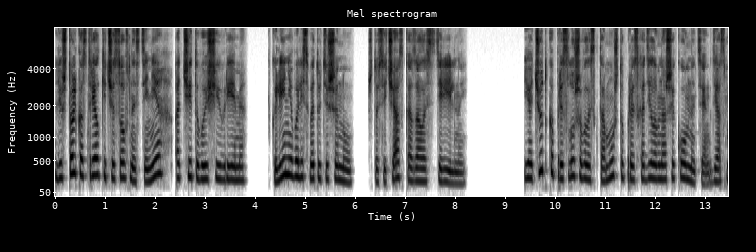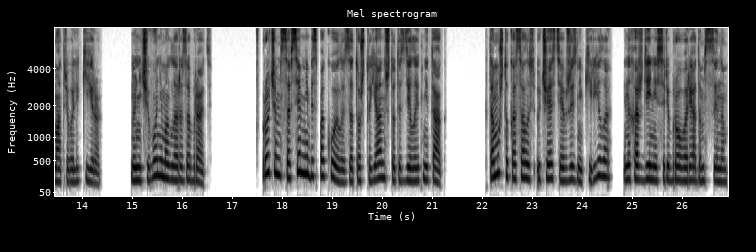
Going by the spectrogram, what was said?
Лишь только стрелки часов на стене, отчитывающие время, вклинивались в эту тишину, что сейчас казалось стерильной. Я чутко прислушивалась к тому, что происходило в нашей комнате, где осматривали Кира, но ничего не могла разобрать. Впрочем, совсем не беспокоилась за то, что Ян что-то сделает не так. К тому, что касалось участия в жизни Кирилла и нахождения Сереброва рядом с сыном,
